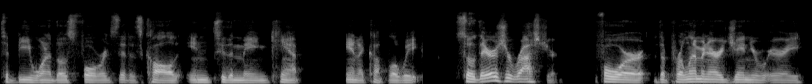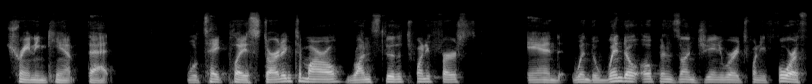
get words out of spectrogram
to be one of those forwards that is called into the main camp in a couple of weeks. So there's your roster for the preliminary January training camp that will take place starting tomorrow, runs through the 21st. And when the window opens on January 24th,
